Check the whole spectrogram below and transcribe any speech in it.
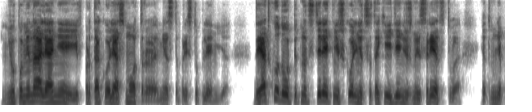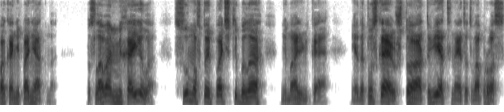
Не упоминали о ней и в протоколе осмотра места преступления. Да и откуда у пятнадцатилетней школьницы такие денежные средства, это мне пока непонятно. По словам Михаила, сумма в той пачке была немаленькая. Я допускаю, что ответ на этот вопрос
